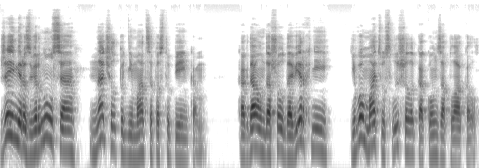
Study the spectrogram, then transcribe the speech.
Джейми развернулся, начал подниматься по ступенькам. Когда он дошел до верхней, его мать услышала, как он заплакал.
